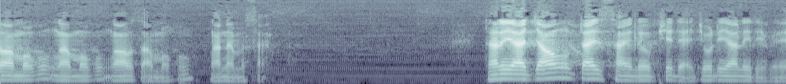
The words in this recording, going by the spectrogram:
attva မဟုတ်ဘူးငါမဟုတ်ဘူးငါဥစ္စာမဟုတ်ဘူးငါနဲ့မဆိုင် ဒါတွေအကြောင်းတိုက်ဆိုင်လို့ဖြစ်တဲ့အကျိုးတရားလေးတွေပဲ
